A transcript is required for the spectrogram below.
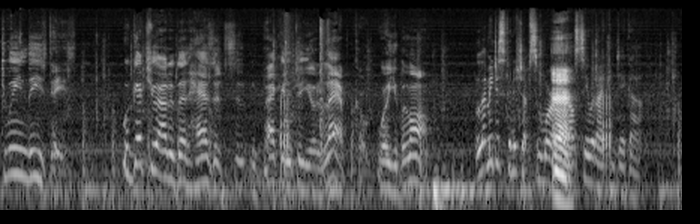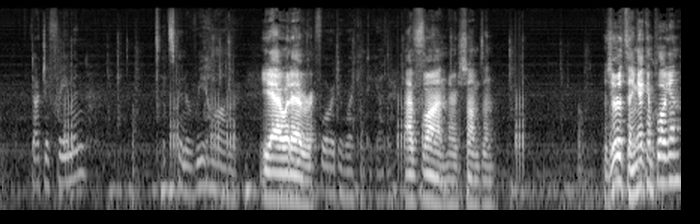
between these days. We'll get you out of that hazard suit and back into your lab coat where you belong. Let me just finish up some work Eh. and I'll see what I can dig up. Dr. Freeman, it's been a real honor. Yeah, whatever. Look forward to working together. Have fun or something. Is there a thing I can plug in?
